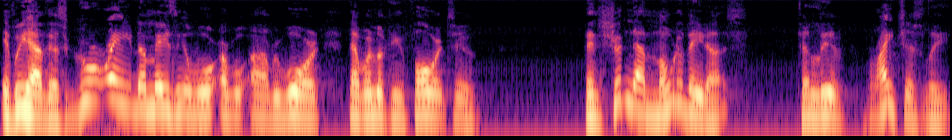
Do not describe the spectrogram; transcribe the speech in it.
if we have this great and amazing award, uh, reward that we're looking forward to, then shouldn't that motivate us to live righteously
